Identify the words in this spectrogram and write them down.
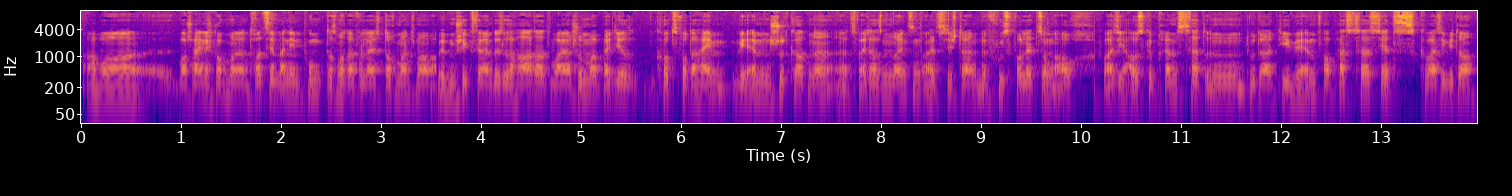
Aber äh, wahrscheinlich kommt man dann trotzdem an den Punkt, dass man da vielleicht doch manchmal mit dem Schicksal ein bisschen hadert. War ja schon mal bei dir kurz vor der Heim-WM in Stuttgart, ne, 2019, äh, als sich da eine Fußverletzung auch quasi ausgebremst hat und du da die WM verpasst hast. Jetzt quasi wieder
